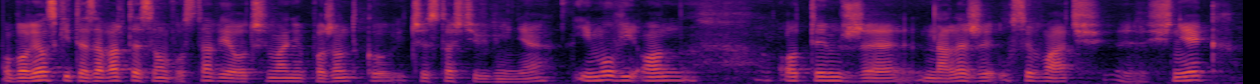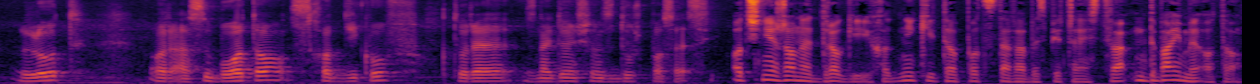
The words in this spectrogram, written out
Obowiązki te zawarte są w ustawie o utrzymaniu porządku i czystości w gminie i mówi on o tym, że należy usuwać y, śnieg, lód oraz błoto z chodników, które znajdują się wzdłuż posesji. Odśnieżone drogi i chodniki to podstawa bezpieczeństwa. Dbajmy o to.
